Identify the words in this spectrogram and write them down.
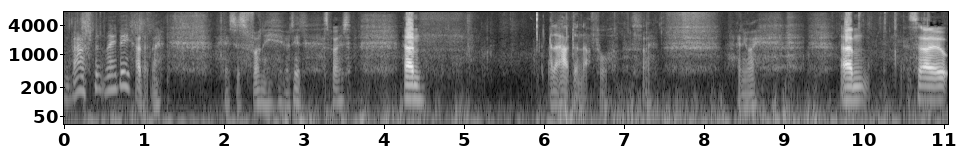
embarrassment, maybe. I don't know. It's just funny if I did, I suppose. Um, and I have done that before. So anyway, um, so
